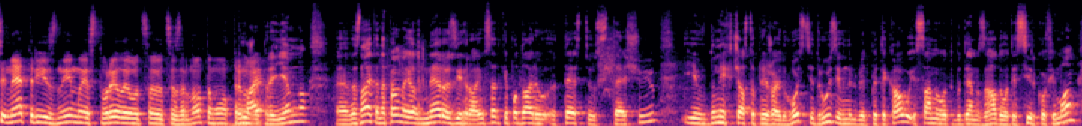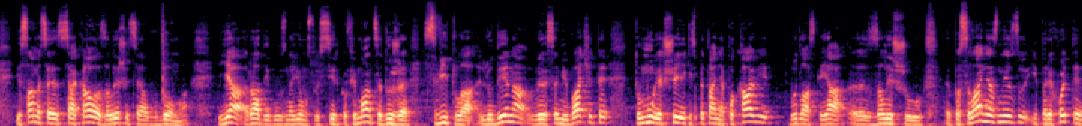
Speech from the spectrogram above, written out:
симетрії з ними створили оце, це зерно, тому Дуже тримай. приємно. Е, Ви знаєте, напевно, його не розіграю. Все-таки подарю тестю з тещою. І до них часто приїжджають гості, друзі, вони люблять пити каву. І саме от будемо згадувати сір кофіман, і саме це, ця кава залишиться вдома. Я радий був знайомству з сір кофіман. Це дуже світла людина, ви самі бачите. Тому, якщо є якісь питання по каві, будь ласка, я е, залишу посилання знизу і переходьте,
